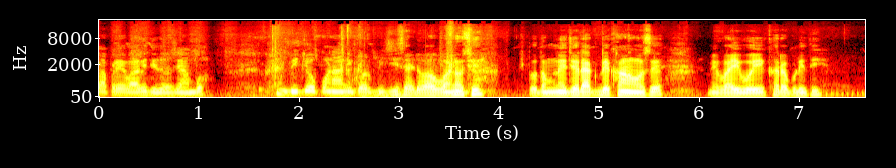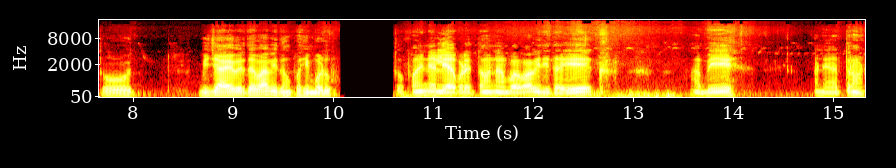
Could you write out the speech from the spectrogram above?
આપણે વાવી દીધો છે આંબો. બીજો પણ આની પર બીજી સાઈડ વાવવાનો છે. તો તમને જરાક દેખાણો હશે. મેં વાવ્યો એ ખરપડીથી. તો બીજા એવી રીતે વાવી દઉં, પછી મળું. તો ફાઇનલી આપણે ત્રણ આંબા વાવી દીધા. એક, આ બે અને આ ત્રણ.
